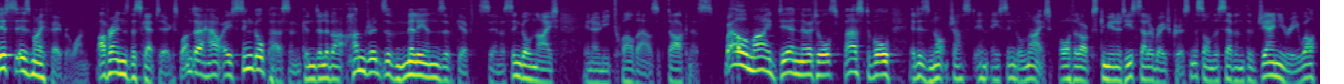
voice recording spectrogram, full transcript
This is my favorite one. Our friends the skeptics wonder how a single person can deliver hundreds of millions of gifts in a single night in only 12 hours of darkness. Well, my dear know it alls, first of all, it is not just in a single night. Orthodox communities celebrate Christmas on the 7th of January, while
